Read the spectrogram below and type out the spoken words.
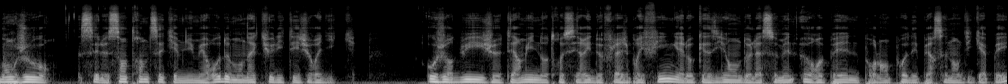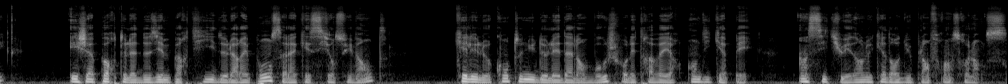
Bonjour, c'est le 137e numéro de mon actualité juridique. Aujourd'hui, je termine notre série de flash briefing à l'occasion de la Semaine européenne pour l'emploi des personnes handicapées et j'apporte la deuxième partie de la réponse à la question suivante. Quel est le contenu de l'aide à l'embauche pour les travailleurs handicapés instituée dans le cadre du plan France Relance?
